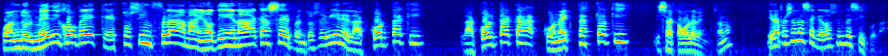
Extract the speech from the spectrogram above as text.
Cuando el médico ve que esto se inflama y no tiene nada que hacer, pues entonces viene, la corta aquí, la corta acá, conecta esto aquí y se acabó el evento, ¿no? Y la persona se quedó sin vesícula.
